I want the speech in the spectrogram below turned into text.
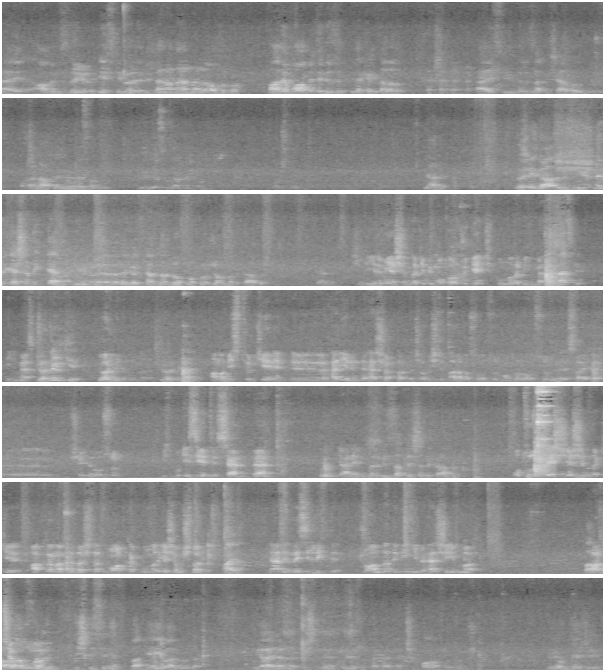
Yani, abimizi de gördük. Eski böyle bizden anlayanlar da oldu mu? Madem muhabbet ediyorsun bir de kayıt alalım. ha, eski günleri zaten şey yapalım diye. Sen ne sandın? Görüyorsun zaten yolunu. Boş değil. Yani böyleydi abi. Biz bu günleri yaşadık geldik. Böyle, göktemden not motorcu olmadık abi. Yani Şimdi 20 yaşındaki bir motorcu genç bunları bilmez. bilmez ki. Bilmez. Görmedi ki. Görmedi bunları. Gör yani. Ama biz Türkiye'nin e, her yerinde, her şartlarda çalıştık. Arabası olsun, motoru olsun vesaire e, şeyler olsun. Biz bu eziyeti sen, ben yani Bunları bizzat yaşadık abi. 35 yaşındaki akran arkadaşlar muhakkak bunları yaşamışlardır. Aynen. Yani rezillikti. Şu anda dediğin gibi her şeyin var. Parça bulma. dişlisinin bak yayı var burada. Bu yaylarını dişlilerini kuruyorsun takarken çık balansör durmuş. ha. Görüyor musun dereceyi?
